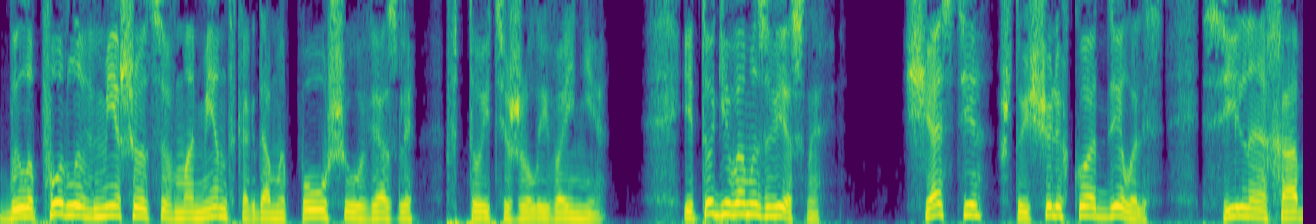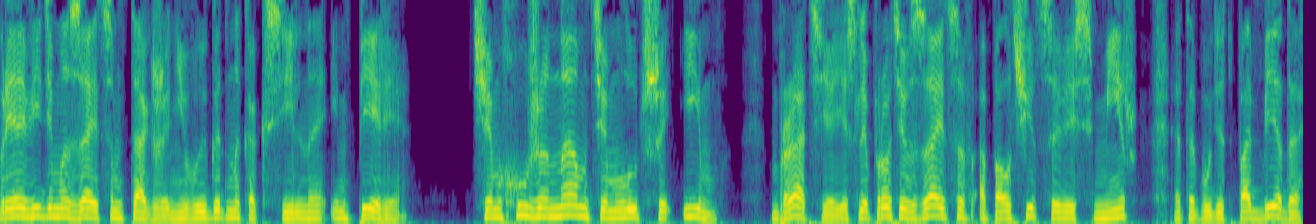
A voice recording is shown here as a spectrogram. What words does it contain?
было подло вмешиваться в момент, когда мы по уши увязли в той тяжелой войне. Итоги вам известны. Счастье, что еще легко отделались. Сильная Хабрия, видимо, зайцам так же невыгодна, как сильная империя. Чем хуже нам, тем лучше им — Братья, если против зайцев ополчится весь мир, это будет победа.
